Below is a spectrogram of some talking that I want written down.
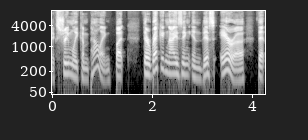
extremely compelling, but they're recognizing in this era that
